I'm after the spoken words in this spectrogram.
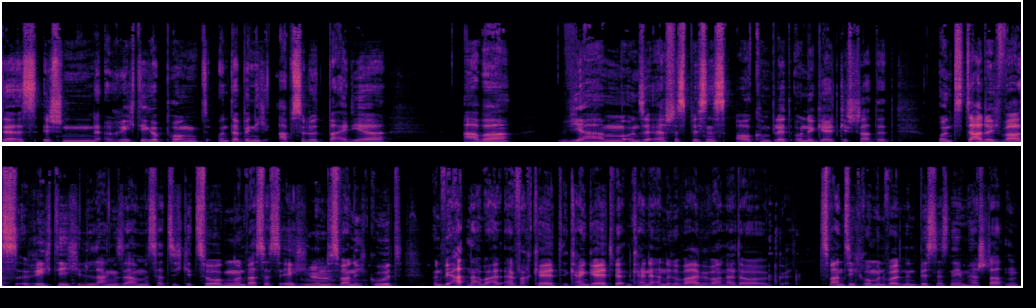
Das ist ein richtiger Punkt und da bin ich absolut bei dir. Aber wir haben unser erstes Business auch komplett ohne Geld gestartet und dadurch war es richtig langsam. Es hat sich gezogen und was weiß ich. Ja. Und es war nicht gut. Und wir hatten aber halt einfach Geld, kein Geld. Wir hatten keine andere Wahl. Wir waren halt auch 20 rum und wollten ein Business nebenher starten.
